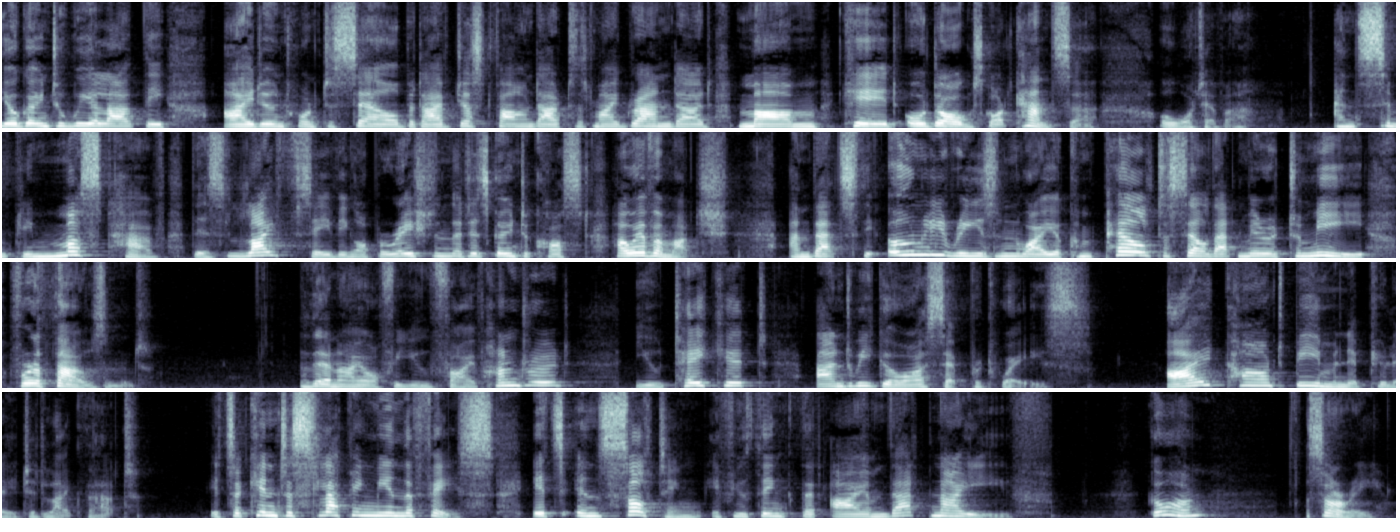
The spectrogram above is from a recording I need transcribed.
You're going to wheel out the I don't want to sell, but I've just found out that my granddad, mum, kid, or dog's got cancer, or whatever, and simply must have this life saving operation that is going to cost however much. And that's the only reason why you're compelled to sell that mirror to me for a thousand. Then I offer you five hundred, you take it, and we go our separate ways. I can't be manipulated like that. It's akin to slapping me in the face. It's insulting if you think that I am that naive. Go on. Sorry.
